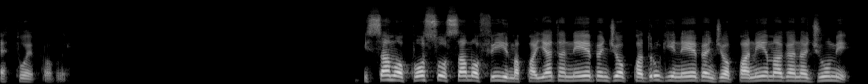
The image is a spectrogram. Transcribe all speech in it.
E, to je problem. I samo posao, samo firma, pa jedan neben job, pa drugi neben job, pa nema ga na džumi,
